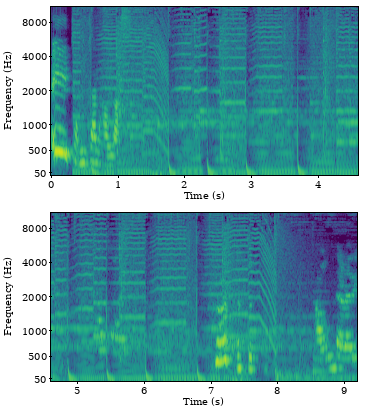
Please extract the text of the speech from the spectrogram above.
এই চমচা লাল লাগছে আউন দাঁড়ালে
